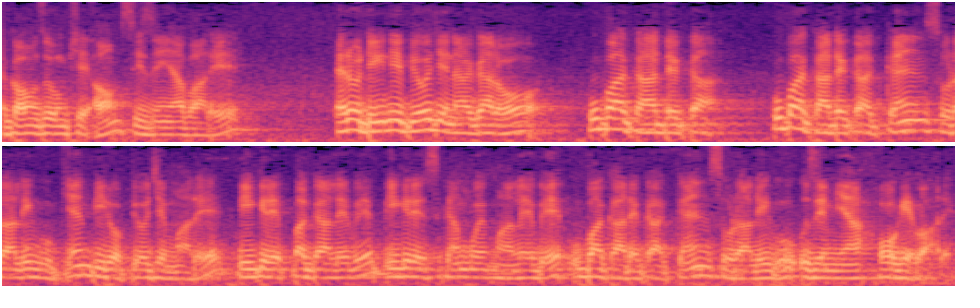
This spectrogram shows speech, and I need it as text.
အကောင်းဆုံးဖြစ်အောင်စီစဉ်ရပါတယ် အဲ့တော့ဒီနေ့ပြောချင်တာကတော့ဥပဃာတကဥပဃာတကကံဆိုတာလေးကိုပြန်ပြီးတော့ပြောချင်ပါတယ်ပြီးကြတဲ့ပတ်ကလည်းပဲပြီးကြတဲ့စကံပွဲမှာလည်းပဲဥပဃာတကကံဆိုတာလေးကိုဦးဇင်းများဟောခဲ့ပါတယ်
